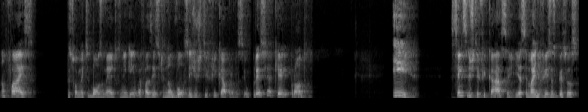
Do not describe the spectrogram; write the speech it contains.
Não faz. Principalmente bons médicos. Ninguém vai fazer isso. Eles não vão se justificar para você. O preço é aquele, pronto. E se eles se justificassem, ia ser mais difícil as pessoas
